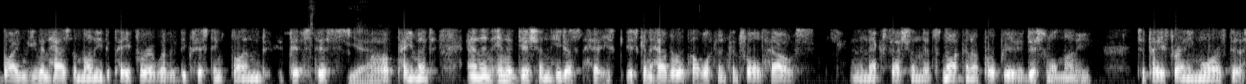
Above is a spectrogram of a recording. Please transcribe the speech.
Biden even has the money to pay for it, whether the existing fund fits this yeah. uh, payment, and then in addition, he does ha- he's going to have a Republican-controlled House in the next session that's not going to appropriate additional money to pay for any more of this.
